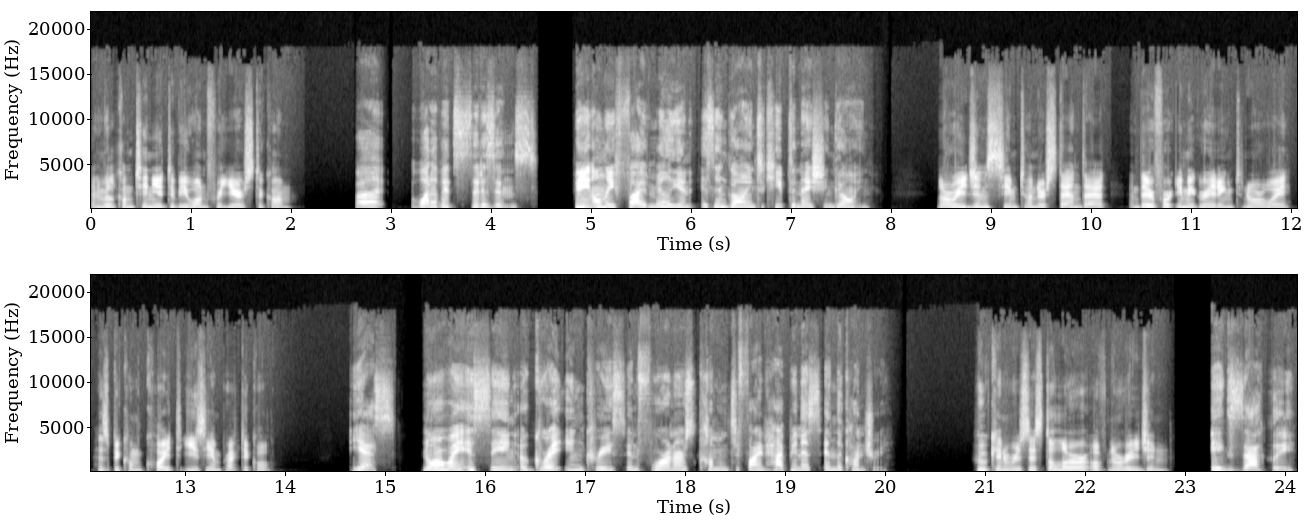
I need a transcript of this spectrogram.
and will continue to be one for years to come. But what of its citizens? Being only 5 million isn't going to keep the nation going. Norwegians seem to understand that, and therefore immigrating to Norway has become quite easy and practical. Yes, Norway is seeing a great increase in foreigners coming to find happiness in the country. Who can resist the lure of Norwegian? Exactly.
